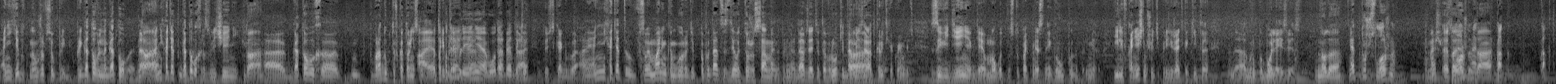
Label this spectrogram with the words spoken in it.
они едут на уже все приготовлено готовое, да? Да. Они хотят готовых развлечений, Да. а, готовых м, продуктов, которые они смогут А это потребление, да? вот Да, да, опять-таки. да. То есть, как бы, они не хотят в своем маленьком городе попытаться сделать то же самое, например, да, взять это в руки, там, Да. не знаю, открыть какое-нибудь заведение, где могут выступать местные группы, например. Или в конечном счете приезжать какие-то да, группы более известные. Ну да. Это просто сложно. Понимаешь? Это- сложно. это да. Как? Как-то.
